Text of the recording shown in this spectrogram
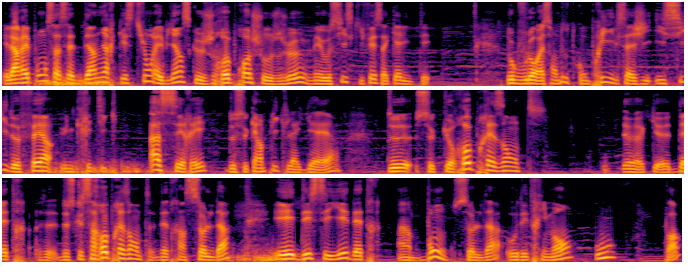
Et la réponse à cette dernière question est bien ce que je reproche au jeu mais aussi ce qui fait sa qualité. Donc vous l'aurez sans doute compris il s'agit ici de faire une critique acérée de ce qu'implique la guerre de ce que représente euh, d'être de ce que ça représente d'être un soldat et d'essayer d'être un bon soldat au détriment ou pas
